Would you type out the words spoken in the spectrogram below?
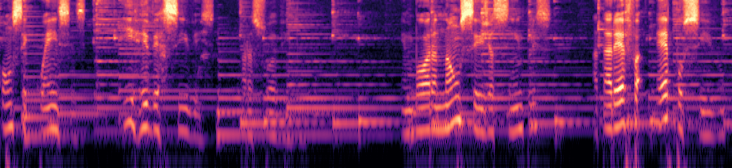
consequências irreversíveis para a sua vida. Embora não seja simples, a tarefa é possível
